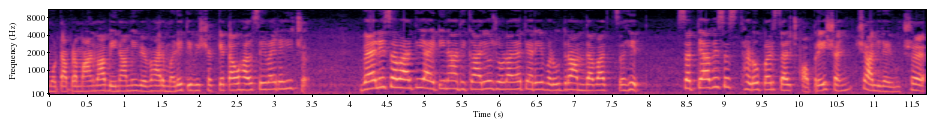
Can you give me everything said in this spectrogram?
મોટા પ્રમાણમાં બેનામી વ્યવહાર મળે તેવી શક્યતાઓ હાલ સેવાઈ રહી છે. વહેલી સવારથી આઈટીના અધિકારીઓ જોડાયા ત્યારે વડોદરા અમદાવાદ સહિત સત્યાવીસ સ્થળો પર સર્ચ ઓપરેશન ચાલી રહ્યું છે.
